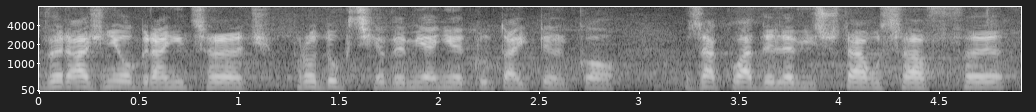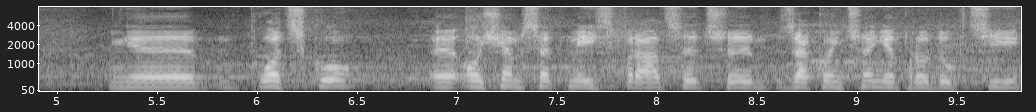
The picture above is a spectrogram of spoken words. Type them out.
wyraźnie ograniczać produkcję. Wymienię tutaj tylko zakłady Lewi Straussa w e, Płocku, e, 800 miejsc pracy, czy zakończenie produkcji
